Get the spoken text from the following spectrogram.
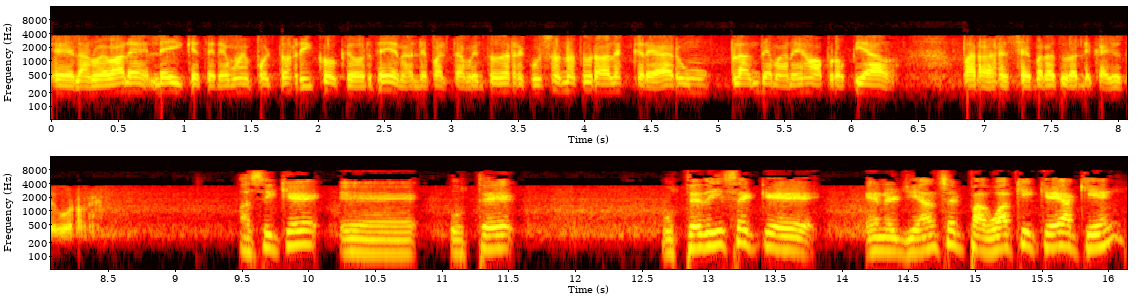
eh, la nueva ley que tenemos en Puerto Rico que ordena al Departamento de Recursos Naturales crear un plan de manejo apropiado para la Reserva Natural de Cayo Tiburones. Así que eh, usted usted dice que Energy Answer pagó aquí qué a quién?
